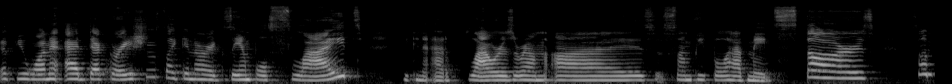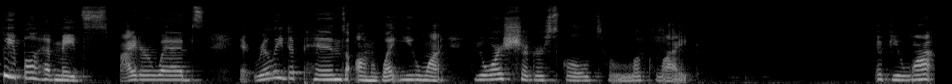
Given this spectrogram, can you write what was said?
If you want to add decorations like in our example slides, you can add flowers around the eyes. Some people have made stars. Some people have made spider webs. It really depends on what you want your sugar skull to look like. If you want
